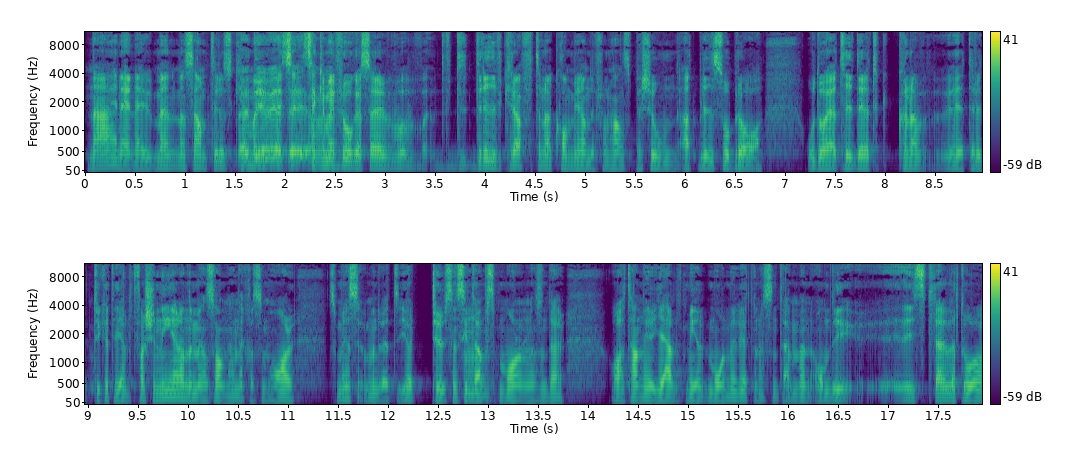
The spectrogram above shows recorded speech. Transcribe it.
Nej, nej, nej, men, men samtidigt så kan Nej, man det ju, sen, jag, sen kan man mm. fråga sig, drivkrafterna kommer ju ändå från hans person att bli så bra. Och då har jag tidigare kunnat, heter det, tycka att det är jävligt fascinerande med en sån människa som har, som är, så- men du vet, gör tusen situps Mm. på morgonen och sånt där. Och att han är jävligt med, målmedveten och sånt där. Men om det istället då,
